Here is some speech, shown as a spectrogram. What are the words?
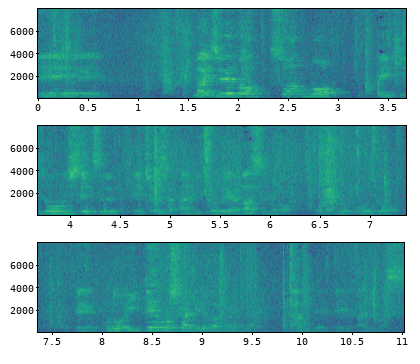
えーまあ、いずれの素案も、え既存施設、え調査管理棟やバスの乗降所、えこの移転をしなければならない案で、えあります。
